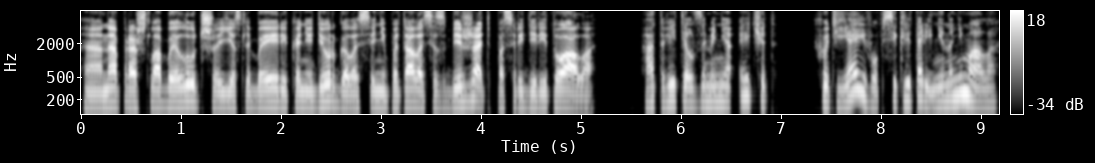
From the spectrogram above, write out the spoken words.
Она прошла бы лучше, если бы Эрика не дергалась и не пыталась сбежать посреди ритуала. Ответил за меня Эчет, хоть я его в секретари не нанимала.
